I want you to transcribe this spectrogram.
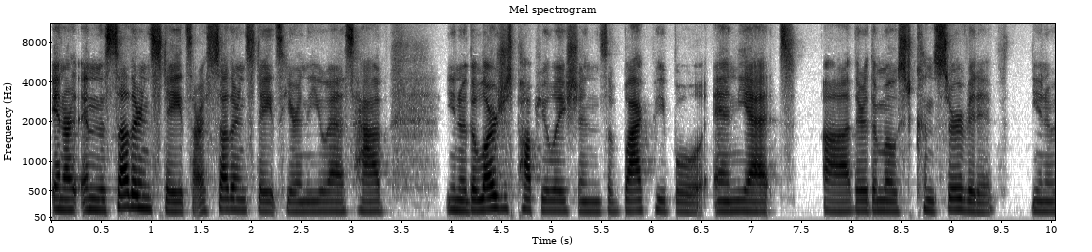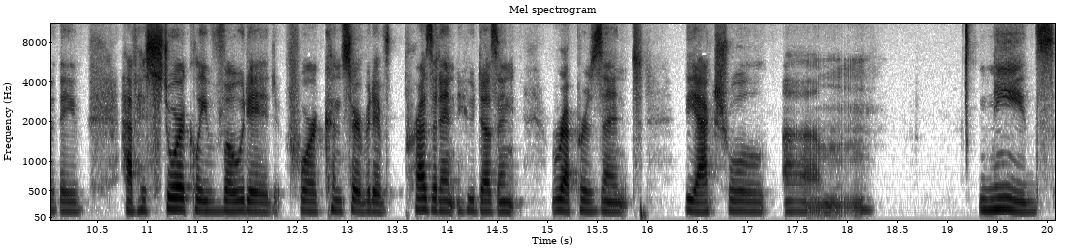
in our in the southern states our southern states here in the US have you know the largest populations of black people and yet uh, they're the most conservative you know they have historically voted for a conservative president who doesn't represent the actual um, needs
